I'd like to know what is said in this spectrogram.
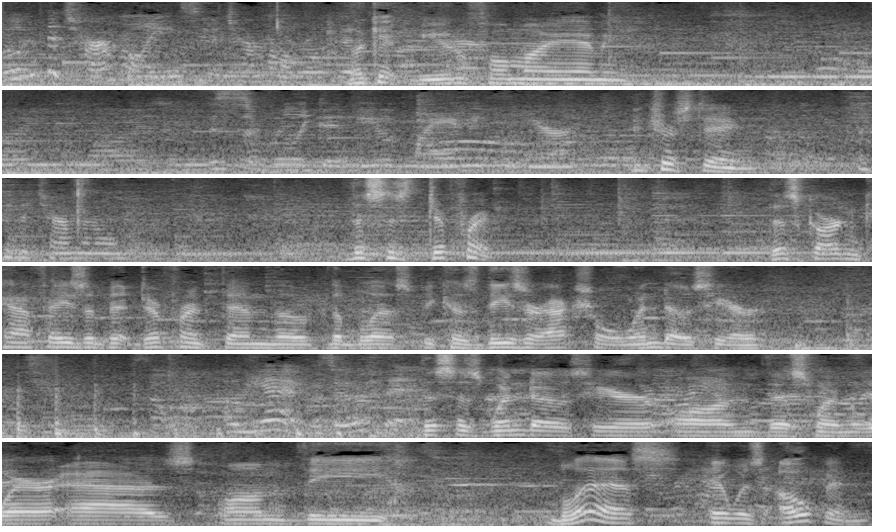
Look at the terminal. You can see the terminal real good. look at beautiful Miami. This is a really good view of Miami from here. Interesting. Look at the terminal. This is different. this garden cafe is a bit different than the, the Bliss because these are actual windows here. Yeah, it was open. This is windows here on this one, whereas on the Bliss, it was open.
